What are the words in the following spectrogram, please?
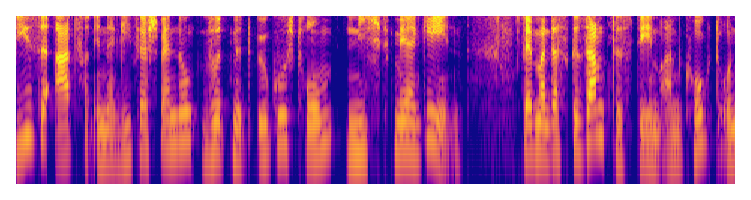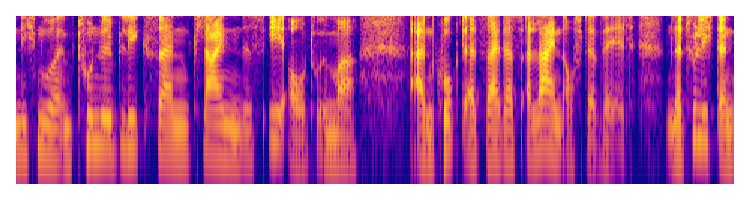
Diese Art von Energieverschwendung wird mit Ökostrom nicht mehr gehen. Wenn man das Gesamtsystem anguckt und nicht nur im Tunnelblick sein kleines E-Auto immer anguckt, als sei das allein auf der Welt. Natürlich, dann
